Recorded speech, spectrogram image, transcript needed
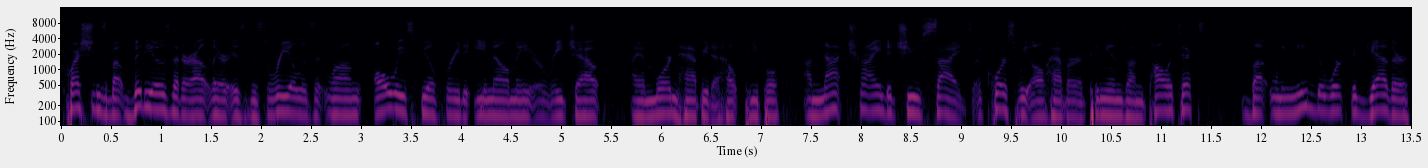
questions about videos that are out there, is this real? Is it wrong? Always feel free to email me or reach out. I am more than happy to help people. I'm not trying to choose sides. Of course, we all have our opinions on politics, but we need to work together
